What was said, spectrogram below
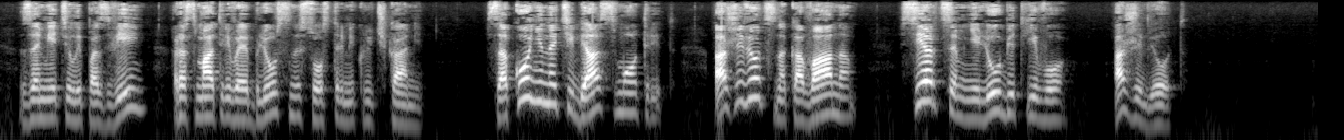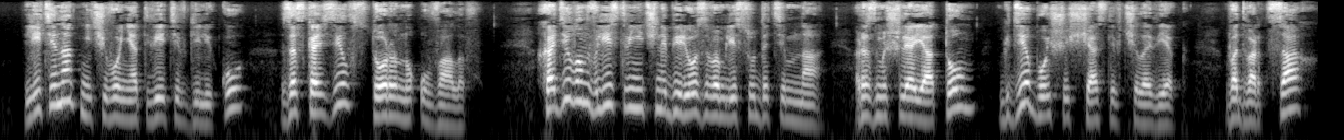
— заметил и Позвейн, рассматривая блесны с острыми крючками. — Сакони на тебя смотрит, а живет с накованом, сердцем не любит его, а живет. Лейтенант, ничего не ответив Гелику, заскользил в сторону увалов. Ходил он в лиственнично-березовом лесу до темна, размышляя о том, где больше счастлив человек – во дворцах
